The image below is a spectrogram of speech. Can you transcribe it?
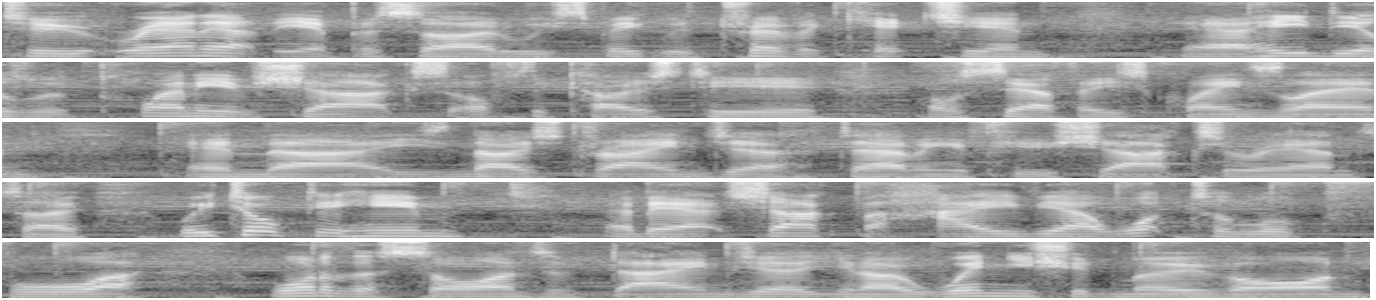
to round out the episode, we speak with Trevor Ketchian. Now, he deals with plenty of sharks off the coast here of southeast Queensland, and uh, he's no stranger to having a few sharks around. So, we talk to him about shark behaviour, what to look for, what are the signs of danger, you know, when you should move on,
